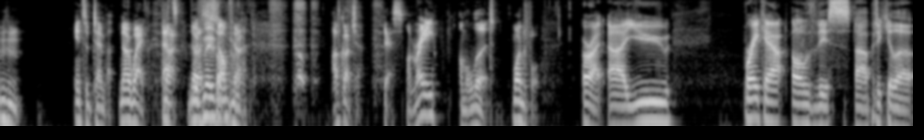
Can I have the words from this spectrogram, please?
Mm-hmm. In September. No, way. That's no, we've moved so- on from no. that. I've got you. Yes, I'm ready. I'm alert. wonderful. All right, uh, you break out of this uh, particular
